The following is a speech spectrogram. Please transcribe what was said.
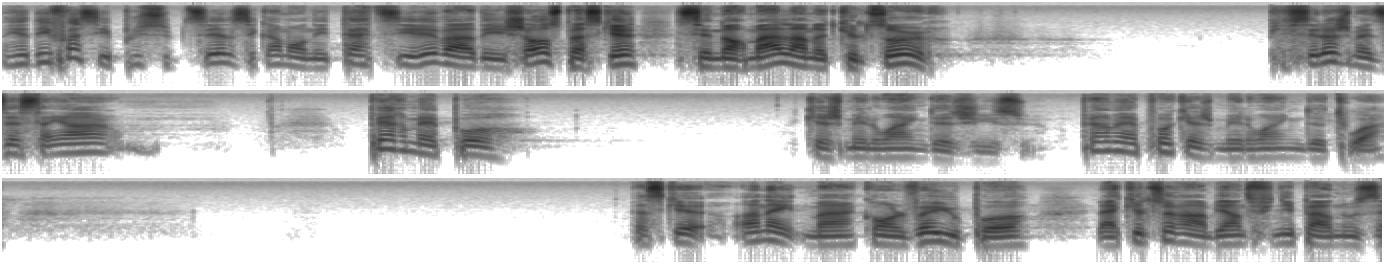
Mais il y a des fois, c'est plus subtil. C'est comme on est attiré vers des choses parce que c'est normal dans notre culture. Puis c'est là que je me disais, Seigneur, permets pas que je m'éloigne de Jésus. Permets pas que je m'éloigne de toi. Parce que, honnêtement, qu'on le veuille ou pas, la culture ambiante finit par nous,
